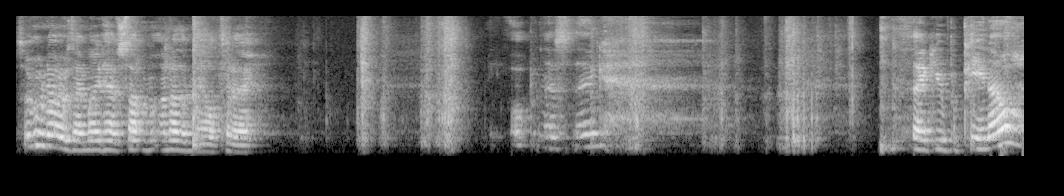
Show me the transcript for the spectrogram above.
So who knows, I might have something, another mail today. This thing. Thank you, Pepino.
